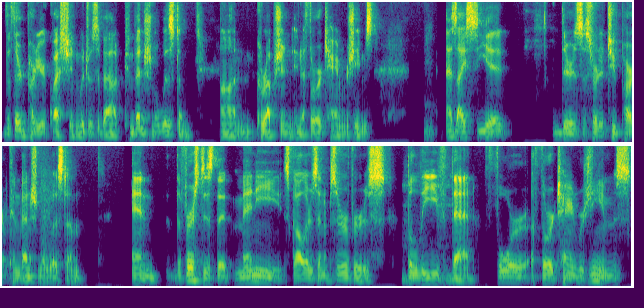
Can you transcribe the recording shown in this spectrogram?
the third part of your question, which was about conventional wisdom on corruption in authoritarian regimes. As I see it, there's a sort of two part conventional wisdom. And the first is that many scholars and observers believe that for authoritarian regimes,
